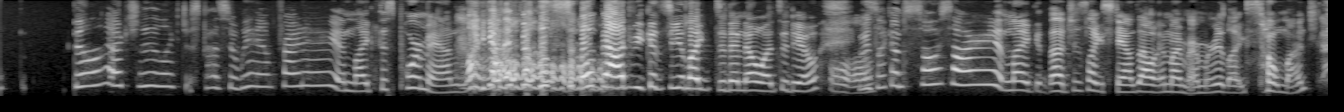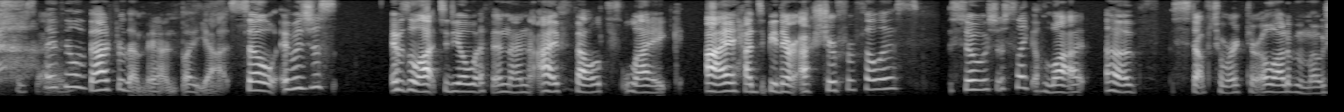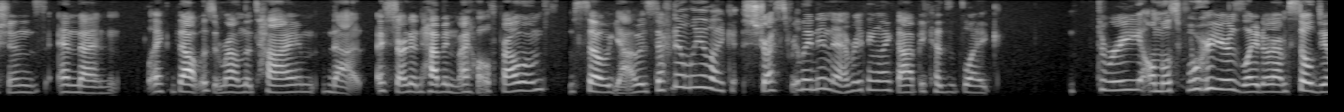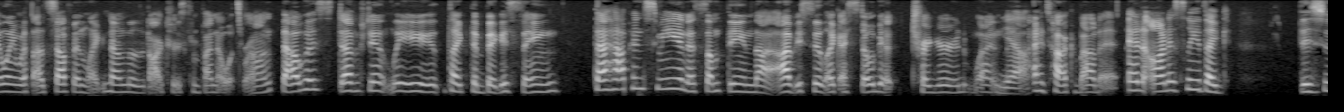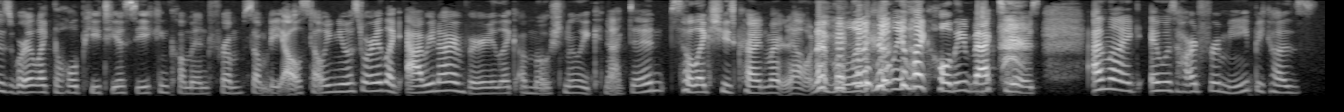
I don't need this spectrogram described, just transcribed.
Bill actually like just passed away on Friday and like this poor man. Like I felt so bad because he like didn't know what to do. Aw, He was like, I'm so sorry and like that just like stands out in my memory like so much. so I feel bad for that man, but yeah. So it was just, it was a lot to deal with, and then I felt like I had to be there extra for Phyllis. So it was just like a lot of stuff to work through, a lot of emotions, and then like that was around the time that I started having my health problems. So yeah, it was definitely like stress related and everything like that because it's like three, almost four years later, I'm still dealing with that stuff, and like none of the doctors can find out what's wrong. That was definitely like the biggest thing that happened to me, and it's something that obviously like I still get triggered when Yeah. I talk about it. And honestly, like this is where like the whole PTSD can come in from somebody else telling you a story. Like Abby and I are very like emotionally connected. So like she's crying right now and I'm literally like holding back tears. And like it was hard for me because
